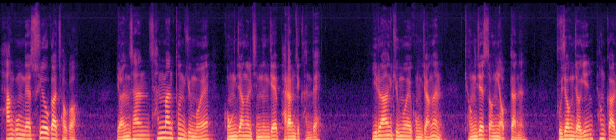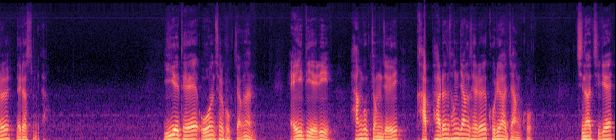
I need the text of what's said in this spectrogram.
한국 내 수요가 적어 연산 3만 톤 규모의 공장을 짓는 게 바람직한데 이러한 규모의 공장은 경제성이 없다는 부정적인 평가를 내렸습니다. 이에 대해 오원철 국장은 ADL이 한국 경제의 가파른 성장세를 고려하지 않고 지나치게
